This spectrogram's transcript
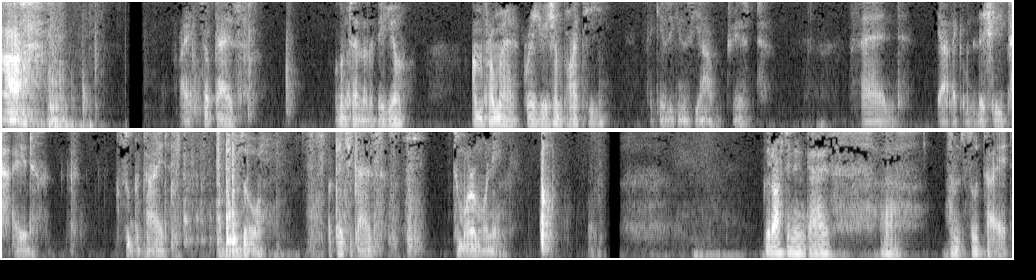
Ah. Alright, what's up guys? Welcome to another video. I'm from a graduation party. Like as you can see I'm dressed. And yeah, like I'm literally tired. Super tired. So I'll catch you guys tomorrow morning. Good afternoon guys. Uh, I'm so tired.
